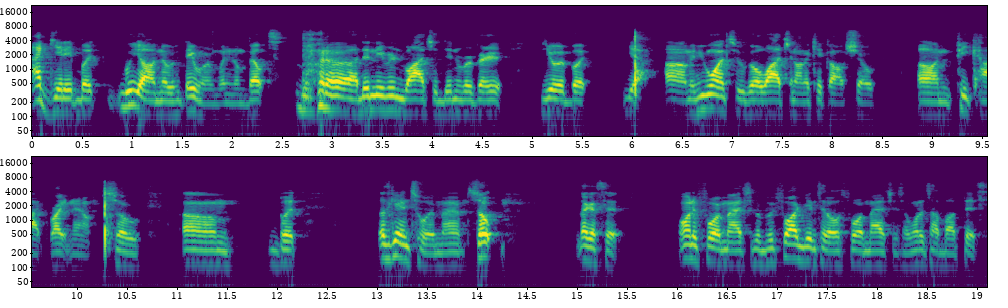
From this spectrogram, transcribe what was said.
I get it, but we all know they weren't winning them belts. But uh, I didn't even watch it, didn't review it. But yeah, um, if you want to, go watch it on the kickoff show on Peacock right now. So, um, but let's get into it, man. So, like I said, only four matches. But before I get into those four matches, I want to talk about this,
